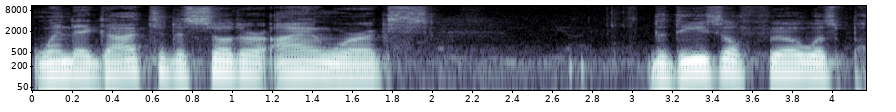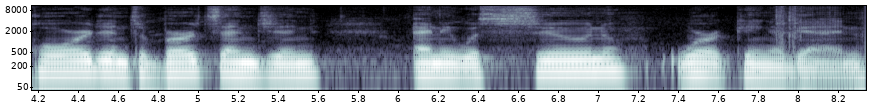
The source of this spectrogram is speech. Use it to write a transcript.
When they got to the Sodor Ironworks, the diesel fuel was poured into Bert's engine and he was soon working again.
